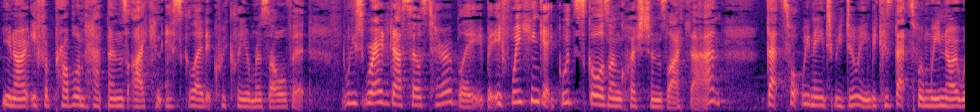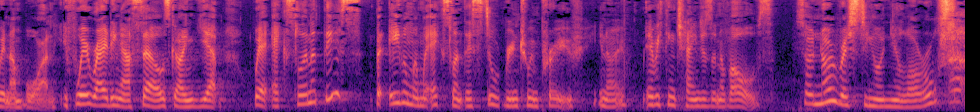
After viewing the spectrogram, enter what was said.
you know, if a problem happens, I can escalate it quickly and resolve it. We rated ourselves terribly, but if we can get good scores on questions like that, that's what we need to be doing because that's when we know we're number one. If we're rating ourselves going, yep, we're excellent at this, but even when we're excellent, there's still room to improve. You know, everything changes and evolves. So, no resting on your laurels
